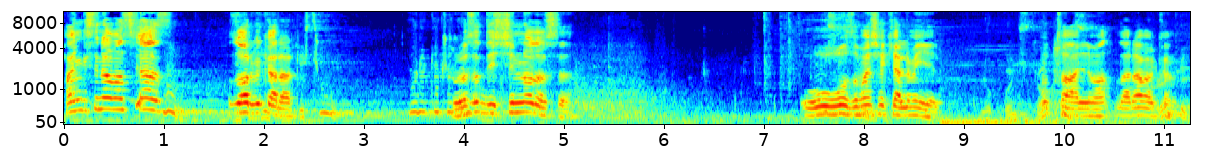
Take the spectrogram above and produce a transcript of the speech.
Hangisine basacağız? Zor bir karar. Burası dişçinin odası. Oo o zaman şekerleme yiyelim. Bu talimatlara bakın.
